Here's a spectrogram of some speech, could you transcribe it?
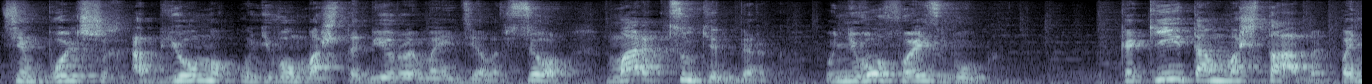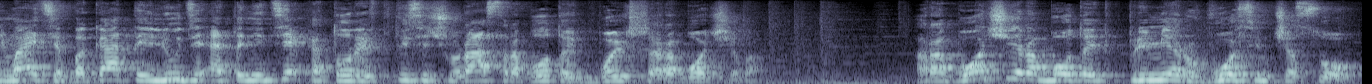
тем больших объемов у него масштабируемое дело. Все. Марк Цукерберг, у него Facebook. Какие там масштабы? Понимаете, богатые люди это не те, которые в тысячу раз работают больше рабочего. Рабочий работает, к примеру, 8 часов.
